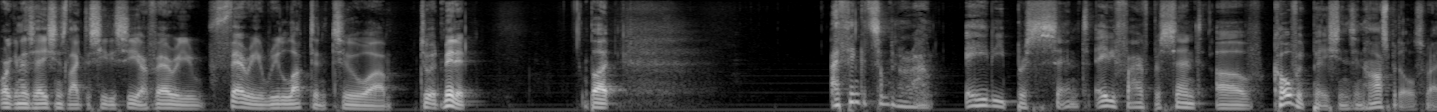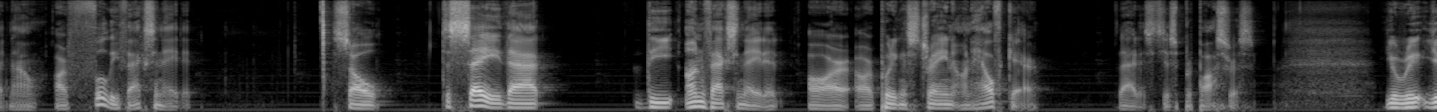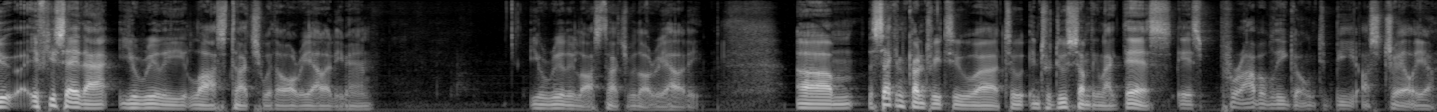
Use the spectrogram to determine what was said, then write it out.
organizations like the CDC are very, very reluctant to uh, to admit it. But I think it's something around 80%, 85% of COVID patients in hospitals right now are fully vaccinated. So to say that the unvaccinated are, are putting a strain on healthcare, that is just preposterous. You, re, you, if you say that, you really lost touch with all reality, man. You really lost touch with all reality. Um, the second country to uh, to introduce something like this is probably going to be Australia.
